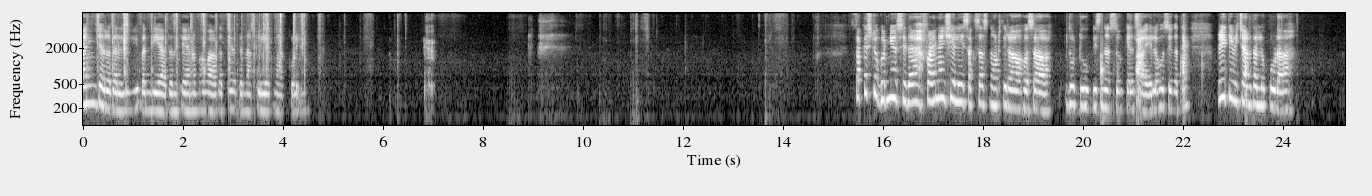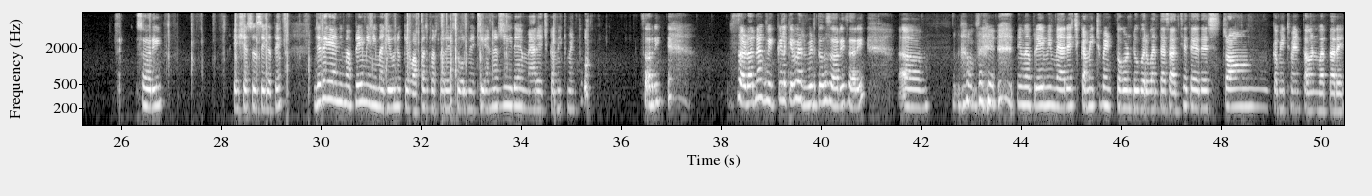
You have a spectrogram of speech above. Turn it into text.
ಪಂಜರದಲ್ಲಿ ಬಂದಿಯಾದಂತೆ ಅನುಭವ ಆಗುತ್ತೆ. ಅದನ್ನ ಕ್ಲಿಯರ್ ಮಾಡ್ಕೊಳ್ಳಿ. ಸಾಕಷ್ಟು ಗುಡ್ ನ್ಯೂಸ್ ಇದೆ. ಫೈನಾನ್ಷಿಯಲಿ ಸಕ್ಸಸ್ ನೋಡ್ತೀರಾ? ಹೊಸ ದುಡ್ಡು ಬಿಸ್ನೆಸ್ಸು ಕೆಲಸ ಎಲ್ಲವೂ ಸಿಗುತ್ತೆ. ಪ್ರೀತಿ ವಿಚಾರದಲ್ಲೂ ಕೂಡ. ಸಾರಿ ಯಶಸ್ಸು ಸಿಗುತ್ತೆ. ಜೊತೆಗೆ ನಿಮ್ಮ ಪ್ರೇಮಿ ನಿಮ್ಮ ಜೀವನಕ್ಕೆ ವಾಪಸ್ ಬರ್ತಾರೆ. ಸೋಲ್ಮೇಟ್ ಎನರ್ಜಿ ಇದೆ ಮ್ಯಾರೇಜ್ ಕಮಿಟ್ಮೆಂಟ್ ಸಾರಿ ಸಡನ್ ಆಗಿ ವಿಕ್ಕಳಿಕೆ ಬರ್ಬಿಡ್ತು. ಸಾರಿ ಸಾರಿ ನಿಮ್ಮ ಪ್ರೇಮಿ ಮ್ಯಾರೇಜ್ ಕಮಿಟ್ಮೆಂಟ್ ತಗೊಂಡು ಬರುವಂತ ಸಾಧ್ಯತೆ ಇದೆ ಸ್ಟ್ರಾಂಗ್ ಕಮಿಟ್ಮೆಂಟ್ ತಗೊಂಡು ಬರ್ತಾರೆ.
